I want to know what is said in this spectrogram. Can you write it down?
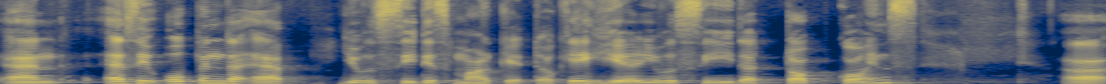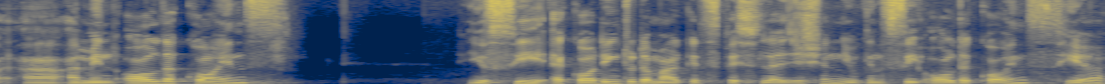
and as you open the app you will see this market okay? Here you will see the top coins. Uh, uh, i mean all the coins you see according to the market specialization you can see all the coins here.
